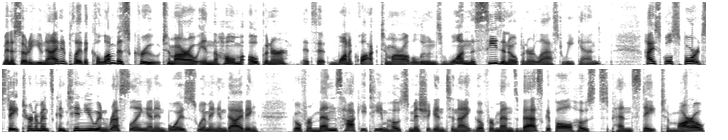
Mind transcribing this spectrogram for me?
Minnesota United play the Columbus Crew tomorrow in the home opener. It's at 1 o'clock tomorrow. The Loons won the season opener last weekend. High school sports state tournaments continue in wrestling and in boys swimming and diving. Gopher men's hockey team hosts Michigan tonight. Gopher men's basketball hosts Penn State tomorrow.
